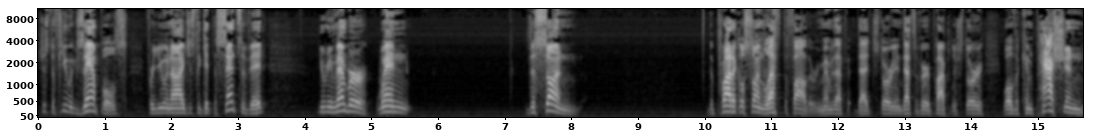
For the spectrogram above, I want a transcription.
Just a few examples for you and I just to get the sense of it. You remember when the son the prodigal son left the father. Remember that, that story? And that's a very popular story. Well, the compassion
